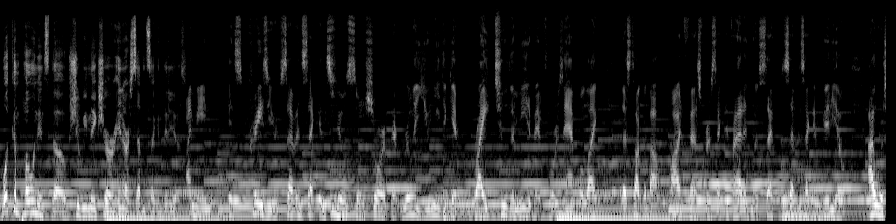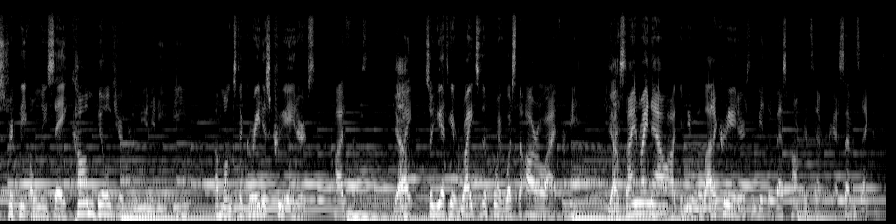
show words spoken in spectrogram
What components, though, should we make sure are in our seven second videos? I mean, it's crazy. Seven seconds feels so short, but really you need to get right to the meat of it. For example, like let's talk about Podfest for a second. If I had to do a seven second video, I would strictly only say, come build your community, be amongst the greatest creators, Podfest. Yeah. Right? So you have to get right to the point. What's the ROI for me? If Yeah. I sign right now, I can be with a lot of creators and be at the best conference ever. I got seven seconds.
